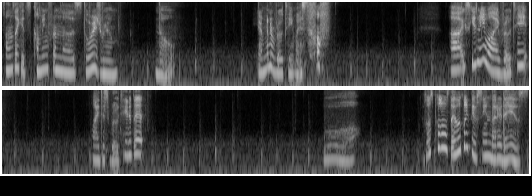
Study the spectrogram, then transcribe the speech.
Sounds like it's coming from the storage room. No. Yeah, I'm gonna rotate myself. Uh, excuse me while I rotate. While I just rotate a bit. Ooh. Those pillows, they look like they've seen better days.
